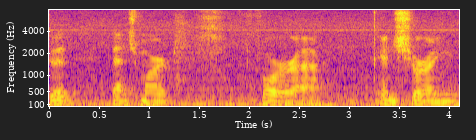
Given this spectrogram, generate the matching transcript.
good benchmark for uh, ensuring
